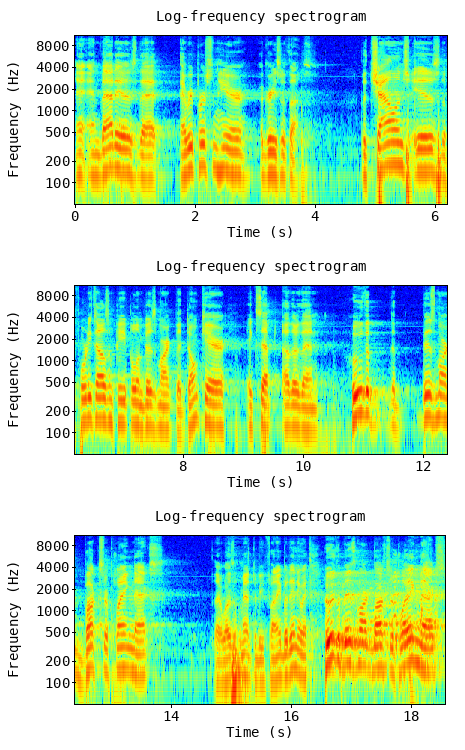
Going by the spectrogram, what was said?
And that is that every person here agrees with us. The challenge is the 40,000 people in Bismarck that don't care except other than who the, the Bismarck Bucks are playing next. That wasn't meant to be funny, but anyway, who the Bismarck Bucks are playing next,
